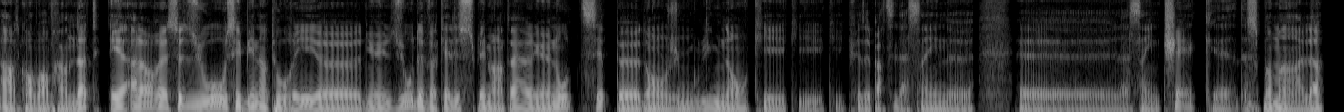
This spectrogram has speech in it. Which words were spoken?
Alors, qu'on va en prendre note. Et alors, euh, ce duo, c'est bien entouré. Euh, il y a un duo de vocalistes supplémentaires. Il y a un autre type euh, dont je m'oublie le nom qui, faisait partie de la scène, la scène tchèque de ce moment-là,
